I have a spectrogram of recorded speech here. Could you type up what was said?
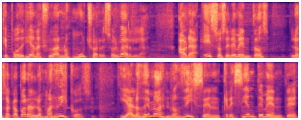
que podrían ayudarnos mucho a resolverla. Ahora, esos elementos los acaparan los más ricos y a los demás nos dicen crecientemente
